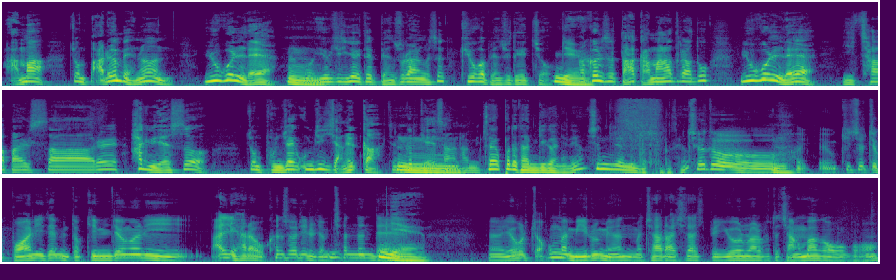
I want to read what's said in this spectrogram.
아마 좀 빠르면은 6월 내 음. 뭐 여기 여기 대 변수라는 것은 기후가 변수되겠죠. 예. 아, 그래서 다 감안하더라도 6월 내 2차 발사를 하기 위해서 좀 분주하게 움직이지 않을까 저는 그렇게 음, 예상을 합니다. 생각보다 단기간이네요. 신의원님 어떻게 보세요? 저도 음. 기술적 보완이 되면 또 김정은이 빨리 하라고 큰 소리를 좀 쳤는데 예. 어, 이걸 조금만 미루면 뭐 잘 아시다시피 6월 말부터 장마가 오고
